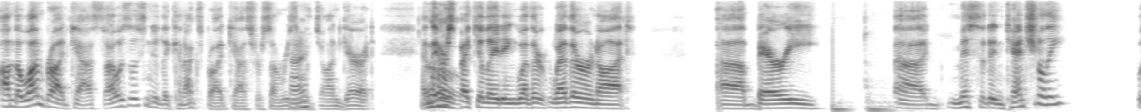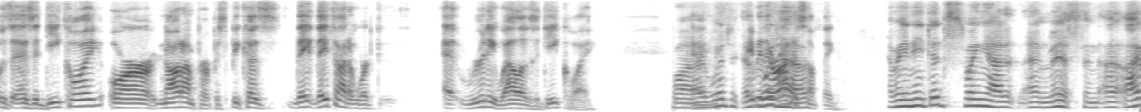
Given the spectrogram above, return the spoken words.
on the one broadcast, I was listening to the Canucks broadcast for some reason okay. with John Garrett, and oh. they were oh. speculating whether whether or not uh, Barrie uh, missed it intentionally, was as a decoy, or not on purpose, because they they thought it worked uh, really well as a decoy. Well, I would maybe they were onto something. I mean, he did swing at it and miss, and I,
